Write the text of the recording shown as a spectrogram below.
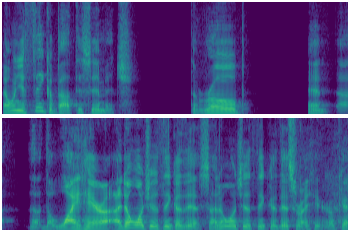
Now, when you think about this image, the robe and uh, the, the white hair, I don't want you to think of this. I don't want you to think of this right here, okay?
